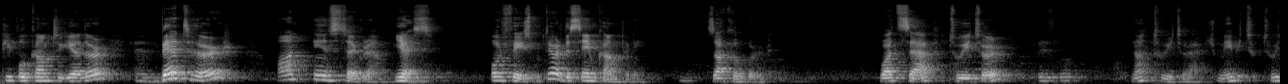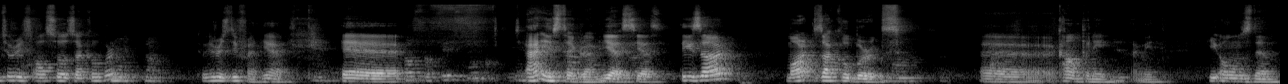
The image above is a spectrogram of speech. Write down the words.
People come together better on Instagram. Yes. Or Facebook. They are the same company. Zuckerberg. WhatsApp, Twitter. Facebook. Not Twitter, actually. Maybe t- Twitter is also Zuckerberg. No, no. Twitter is different, yeah. Uh, Also Facebook. and Instagram, yes, yes. These are Mark Zuckerberg's uh, company. I mean, he owns them.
